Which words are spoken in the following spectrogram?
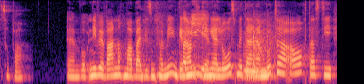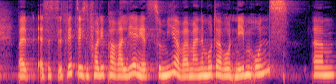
Super. Ähm, wo, nee, wir waren noch mal bei diesen Familien. Genau, Familien. das ging ja los mit deiner Mutter auch, dass die, weil es ist witzig, sind voll die Parallelen jetzt zu mir, weil meine Mutter wohnt neben uns ähm,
